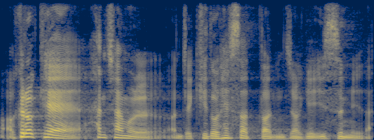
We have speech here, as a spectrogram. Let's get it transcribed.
어, 그렇게 한참을 이제 기도했었던 적이 있습니다.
